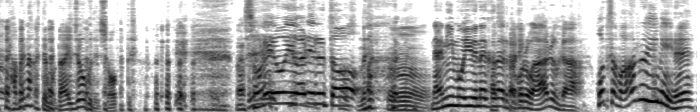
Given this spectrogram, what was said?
食べなくても大丈夫でしょ？って。まあ、それを言われると、うん。何も言えなくなるところはあるが、ホイップさんもある意味ね、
